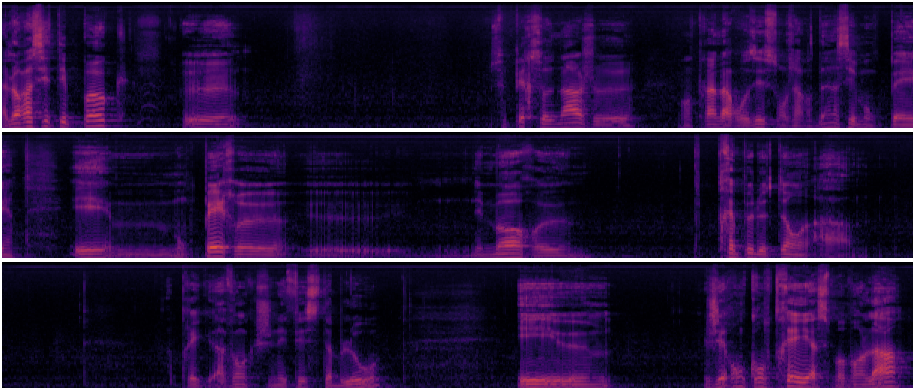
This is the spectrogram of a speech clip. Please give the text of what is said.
Alors à cette époque, euh, ce personnage euh, en train d'arroser son jardin, c'est mon père. Et mon père euh, est mort très peu de temps après, avant que je n'ai fait ce tableau. Et j'ai rencontré à ce moment-là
